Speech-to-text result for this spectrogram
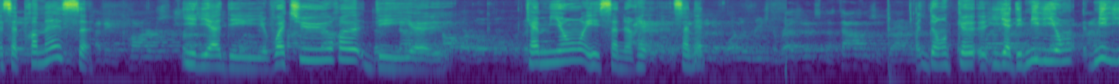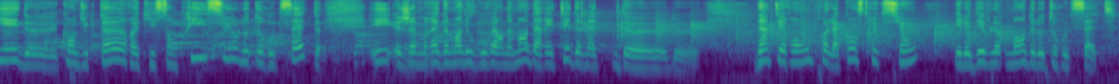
cette promesse. Il y a des voitures, des euh, et ça ne donc, euh, il y a des millions, milliers de conducteurs qui sont pris sur l'autoroute 7 et j'aimerais demander au gouvernement d'arrêter de d'interrompre la construction et le développement de l'autoroute 7.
